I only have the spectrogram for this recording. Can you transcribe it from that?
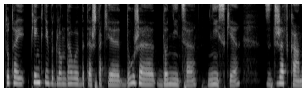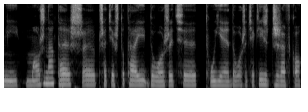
Tutaj pięknie wyglądałyby też takie duże donice, niskie, z drzewkami. Można też e, przecież tutaj dołożyć e, tuje, dołożyć jakieś drzewko,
